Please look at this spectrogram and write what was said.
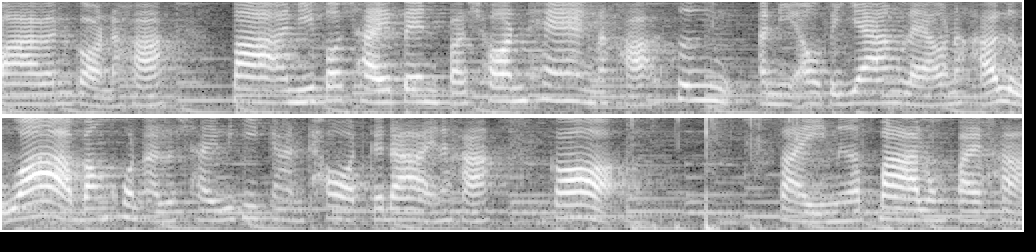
ปลากันก่อนนะคะ ปลาอันนี้ปอใช้เป็นปลาช่อนแห้งนะคะ ซึ่งอันนี้เอาไปย่างแล้วนะคะ หรือว่าบางคนอาจจะใช้วิธีการทอดก็ได้นะคะ ก็ใส่เนื้อปลาลงไปค่ะ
